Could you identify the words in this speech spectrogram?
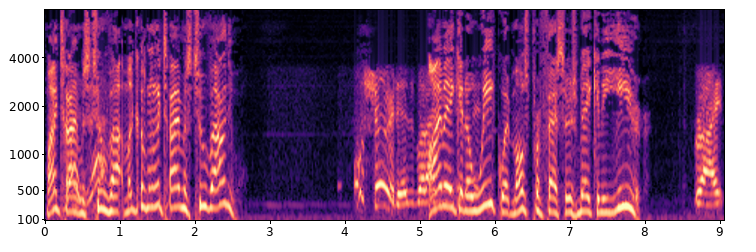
My time is too val because my time is too valuable. Well, sure it is, but I make in a week what most professors make in a year. Right.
